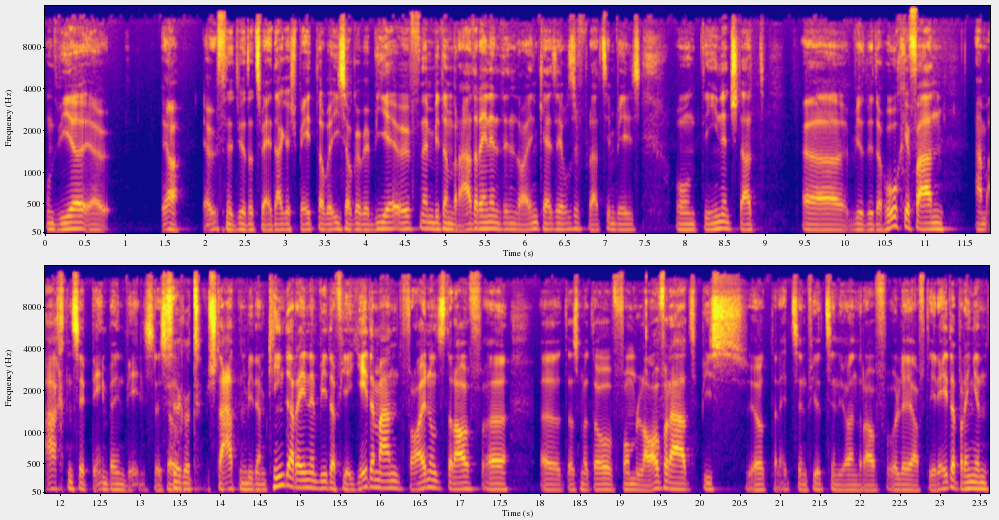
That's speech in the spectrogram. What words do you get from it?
und wir äh, ja, eröffnet wird er zwei Tage später, aber ich sage aber, wir eröffnen mit einem Radrennen den neuen Kaiser-Josef-Platz in Wels und die Innenstadt äh, wird wieder hochgefahren am 8. September in Wels. Also Sehr gut. starten mit einem Kinderrennen wieder für jedermann, freuen uns darauf, äh, äh, dass wir da vom Laufrad bis ja, 13, 14 Jahren rauf alle auf die Räder bringen.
